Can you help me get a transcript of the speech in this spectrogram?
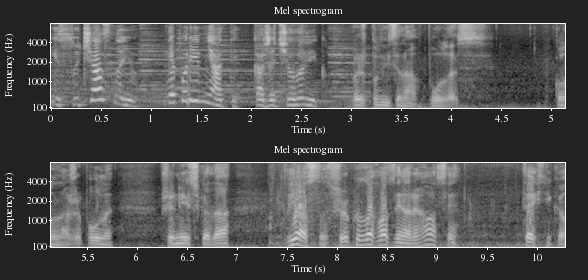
із сучасною не порівняти, каже чоловік. Ви ж подивіться на поле, ось, коло поле, пшеничка, да? Ясно, широкозахватні агрегати, техніка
